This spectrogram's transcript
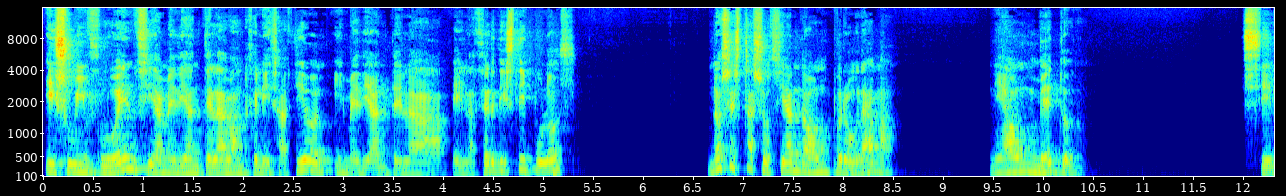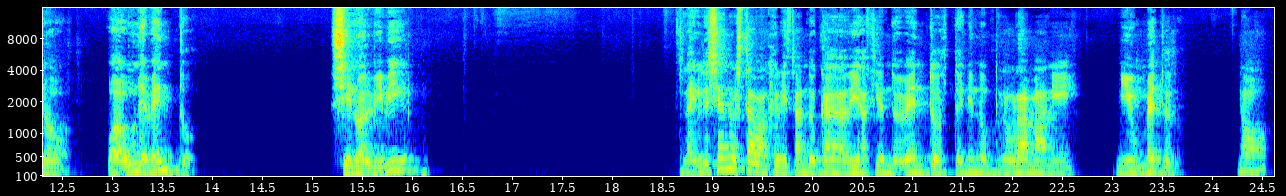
y su influencia mediante la evangelización y mediante la, el hacer discípulos, no se está asociando a un programa ni a un método, sino o a un evento sino al vivir. La iglesia no está evangelizando cada día haciendo eventos, teniendo un programa ni, ni un método. No.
